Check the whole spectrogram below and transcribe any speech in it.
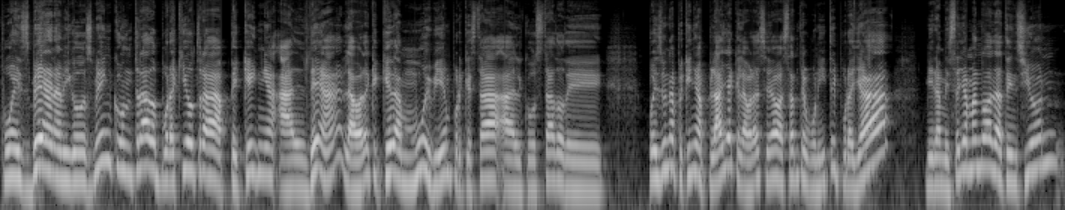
Pues vean amigos, me he encontrado por aquí otra pequeña aldea. La verdad que queda muy bien porque está al costado de... Pues de una pequeña playa que la verdad se ve bastante bonita Y por allá, mira, me está llamando la atención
